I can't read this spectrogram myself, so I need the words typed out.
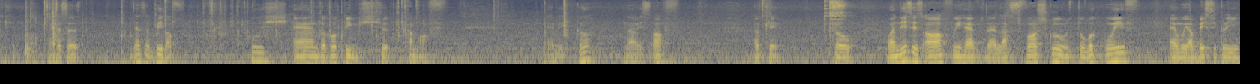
Okay. There's a there's a bit of push and the whole thing should come off. There we go. Now it's off. Okay. So when this is off we have the last four screws to work with and we are basically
